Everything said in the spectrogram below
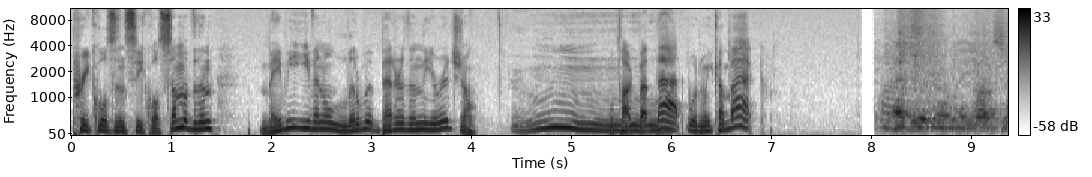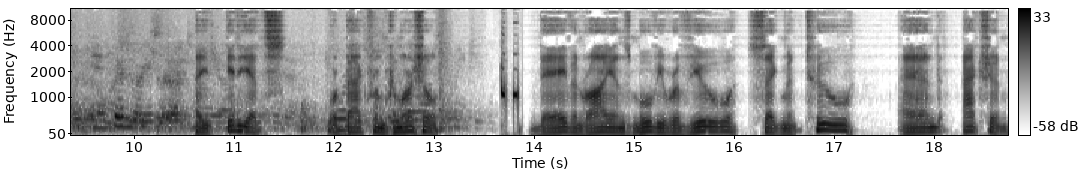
prequels and sequels. Some of them maybe even a little bit better than the original. We'll talk about that when we come back. Hey, idiots. We're back from commercial. Dave and Ryan's movie review, segment two, and action.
